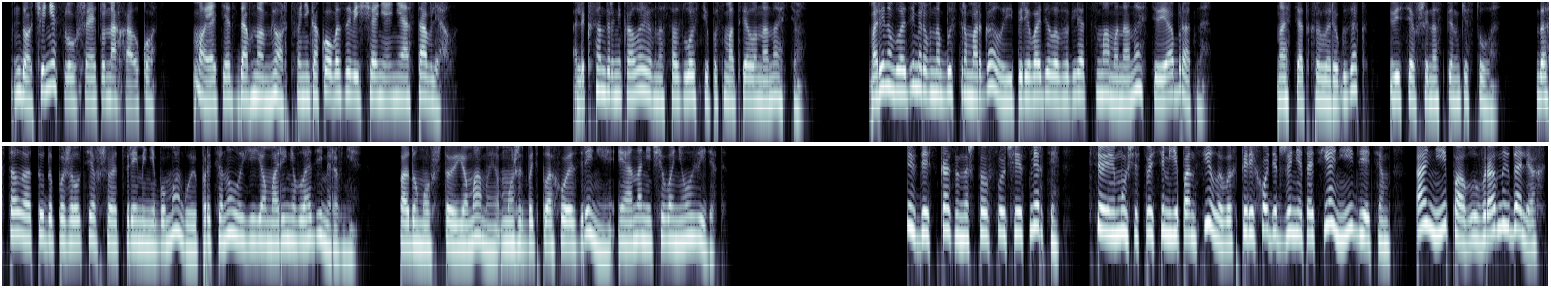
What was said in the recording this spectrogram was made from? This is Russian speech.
«Дочь не слушай эту нахалку. Мой отец давно мертв и никакого завещания не оставлял». Александра Николаевна со злостью посмотрела на Настю. Марина Владимировна быстро моргала и переводила взгляд с мамы на Настю и обратно. Настя открыла рюкзак, висевший на спинке стула, достала оттуда пожелтевшую от времени бумагу и протянула ее Марине Владимировне подумав, что ее мамы может быть плохое зрение, и она ничего не увидит. Здесь сказано, что в случае смерти все имущество семьи Панфиловых переходит жене Татьяне и детям, а не Павлу в равных долях.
